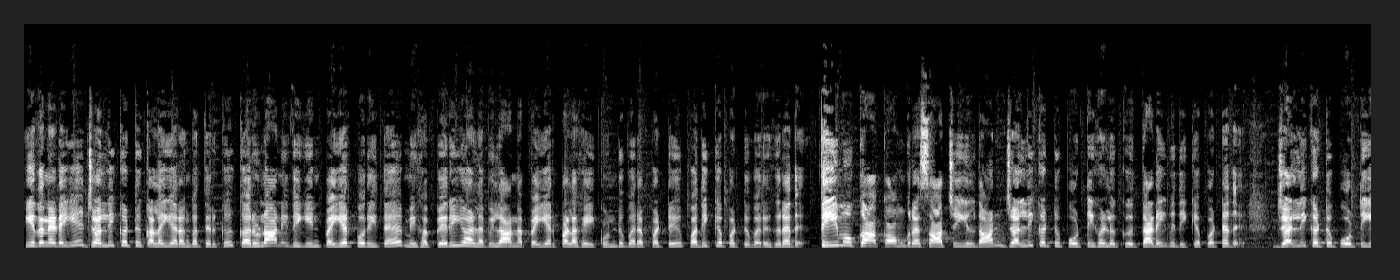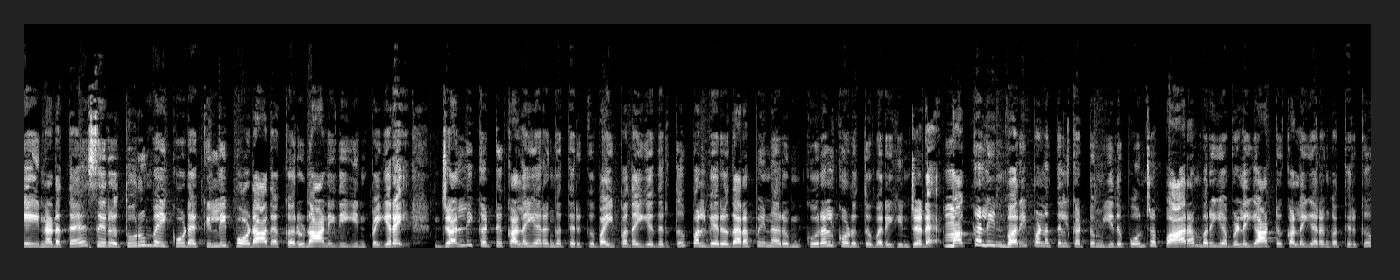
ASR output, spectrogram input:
இதனிடையே ஜல்லிக்கட்டு கலையரங்கத்திற்கு கருணாநிதியின் பெயர் பொறித்த மிக பெரிய அளவிலான பெயர் பலகை கொண்டுவரப்பட்டு பதிக்கப்பட்டு வருகிறது. திமுக காங்கிரஸ் ஆட்சியில்தான் ஜல்லிக்கட்டு போட்டிகளுக்கு தடை விதிக்கப்பட்டது. ஜல்லிக்கட்டு போட்டியை நடத்த சிறு துரும்பை கூட கிள்ளி போடாத கருணாநிதியின் பெயரை ஜல்லிக்கட்டு கலையரங்கத்திற்கு வைப்பதை எதிர்த்து பல்வேறு தரப்பினரும் குரல் கொடுத்து வருகின்றனர். மக்களின் வரிப்பணத்தில் கட்டும் இதுபோன்ற பாரம்பரிய விளையாட்டு கலையரங்கத்திற்கு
